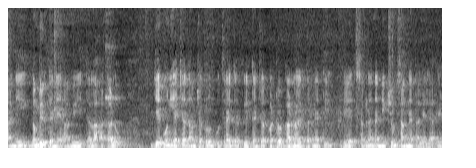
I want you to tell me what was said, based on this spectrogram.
आणि गंभीरतेने आम्ही त्याला हाताळू. जे कोणी याच्यात आमच्याकडून कुचराई करतील त्यांच्यावर कठोर कारवाई करण्यात येईल हे सगळ्यांना निक्षून सांगण्यात आलेले आहे.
